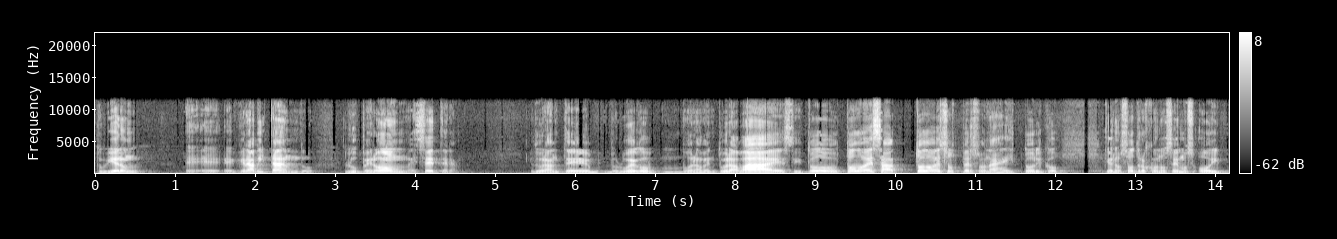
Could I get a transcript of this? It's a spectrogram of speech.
tuvieron eh, eh, eh, gravitando, Luperón, etcétera. Durante, luego Buenaventura Báez y todo, todo esa, todos esos personajes históricos que nosotros conocemos hoy,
